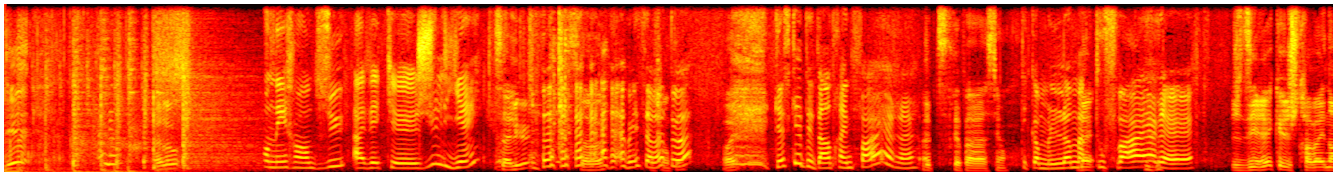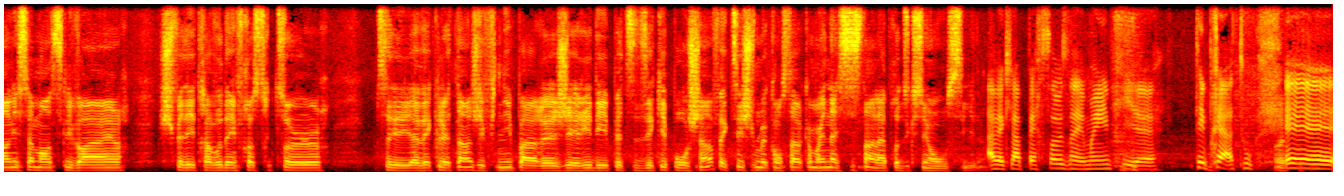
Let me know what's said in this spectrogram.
Viens. Allô? On est rendu avec euh, Julien. Salut, ça va? oui, ça va, toi? Oui, Qu'est-ce que tu es en train de faire? de petites réparations. T'es comme l'homme à Ben- tout faire. euh. Je dirais que je travaille dans les semences l'hiver, je fais des travaux d'infrastructure. Avec le temps, j'ai fini par euh, gérer des petites équipes au champ. Fait que, tu je me considère comme un assistant à la production aussi. là. avec la perceuse dans les mains, puis euh, t'es prêt à tout. Euh,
